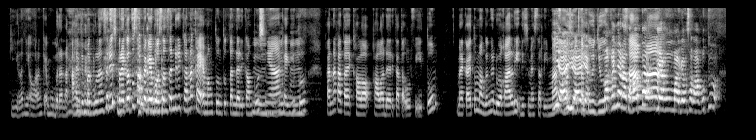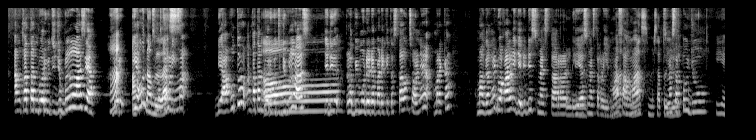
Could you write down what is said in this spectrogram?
gila nih orang kayak mau beranak aja 4 bulan serius. Mereka tuh sampai kayak bosan sendiri karena kayak emang tuntutan dari kampusnya kayak gitu. Karena kata kalau kalau dari kata Ulfi itu mereka itu magangnya dua kali di semester 5 iya sama iya semester iya 7 makanya rata-rata yang magang sama aku tuh angkatan 2017 ya Hah? Dari- Aku 16. semester lima. di aku tuh angkatan 2017 Oh. jadi lebih muda daripada kita setahun soalnya mereka magangnya dua kali jadi di semester dia semester 5 sama sama semester tujuh. semester 7 Iya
